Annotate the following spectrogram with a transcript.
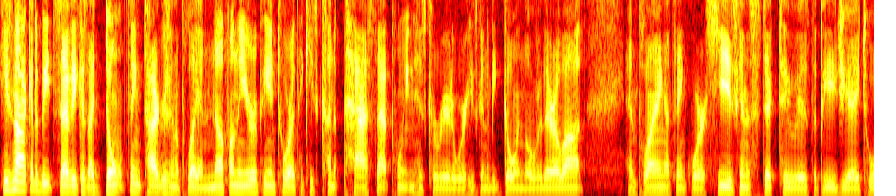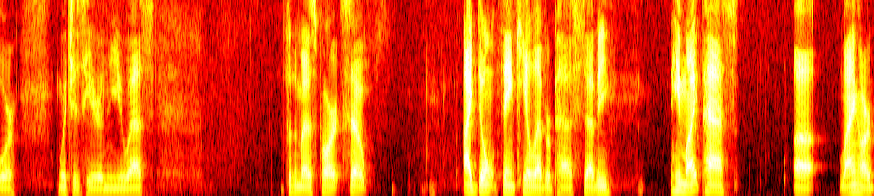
He's not going to beat Seve because I don't think Tiger's going to play enough on the European Tour. I think he's kind of past that point in his career to where he's going to be going over there a lot and playing. I think where he's going to stick to is the PGA Tour, which is here in the U.S. for the most part. So I don't think he'll ever pass Seve. He might pass uh, Langhart,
